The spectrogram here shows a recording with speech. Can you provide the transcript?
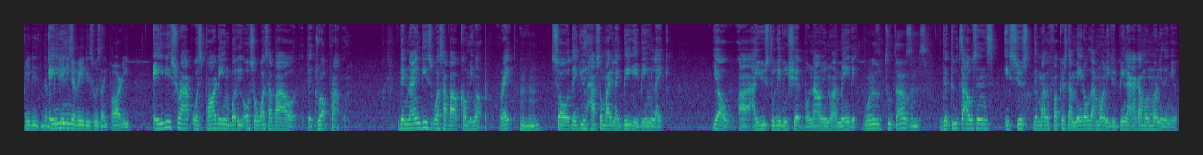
80s, the 80s. beginning of 80s was like party. '80s rap was partying, but it also was about the drug problem. The '90s was about coming up, right? Mm-hmm. So then you have somebody like Biggie being like, "Yo, uh, I used to live in shit, but now you know I made it." what are the 2000s The 2000s is just the motherfuckers that made all that money just being like, "I got more money than you."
